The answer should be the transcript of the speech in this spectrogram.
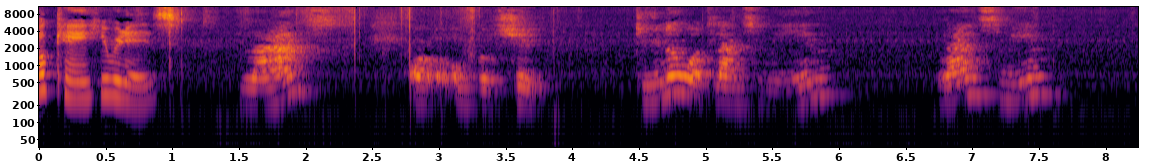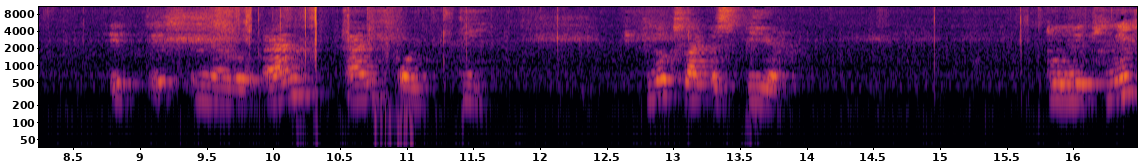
Okay, here it is. Lance or oval shape. Do you know what lance mean? Lance mean it is narrow end and pointy. It looks like a spear. Tulip leaf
